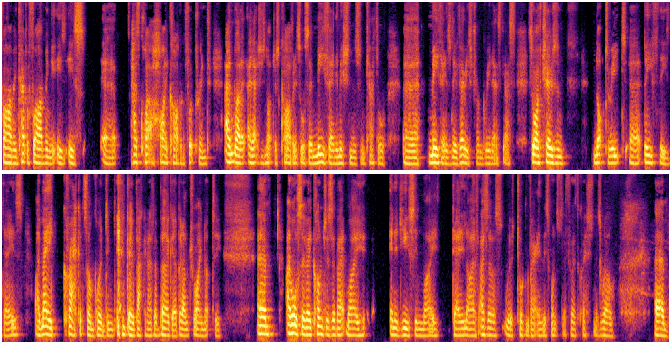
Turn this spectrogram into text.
farming, cattle farming is is has quite a high carbon footprint. And well, and actually it's not just carbon, it's also methane emissions from cattle. Uh, methane is a very strong greenhouse gas. So I've chosen not to eat uh, beef these days. I may crack at some point and, go back and have a burger, but I'm trying not to. Um, I'm also very conscious about my energy use in my daily life, as I was, we were talking about in response to the first question as well. Um,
